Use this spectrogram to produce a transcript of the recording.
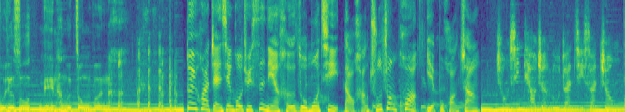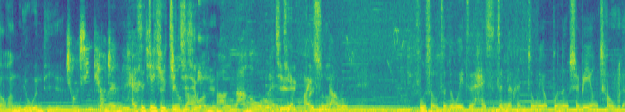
我就说没那么中分啊。对话展现过去四年合作默契，导航出状况也不慌张。重新调整路段计算中，导航有问题。重新调整，我们还是继续直走啊，然后我们接快速道路。副手这个位置还是真的很重要，不能随便用臭的。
